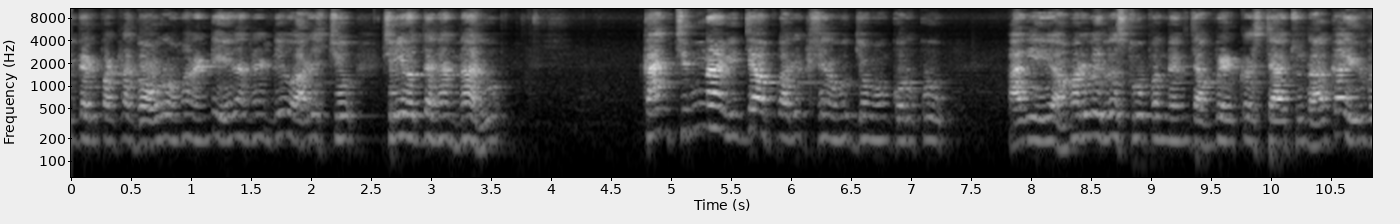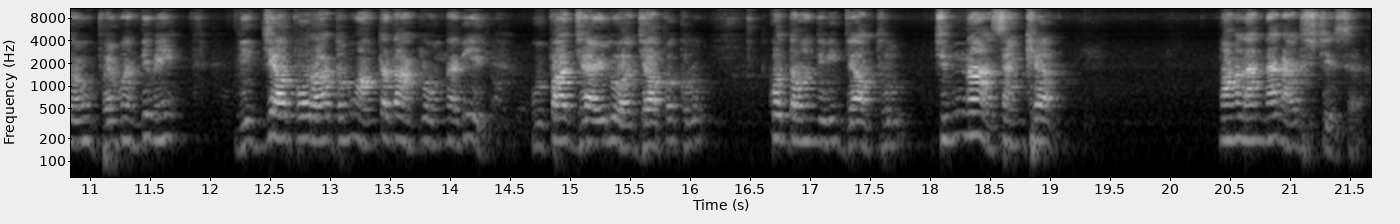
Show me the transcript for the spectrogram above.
ఇద్దరి పట్ల గౌరవం అనండి ఏదనండి అరెస్ట్ చేయొద్దని అన్నారు. కానీ చిన్న విద్యా పరీక్షణ ఉద్యమం కొరకు అది అమరవీరుల స్థూపం నుంచి అంబేద్కర్ స్టాచ్యూ దాకా ఇరవై ముప్పై మందిని విద్యా పోరాటం అంత దాంట్లో ఉన్నది ఉపాధ్యాయులు అధ్యాపకులు కొంతమంది విద్యార్థులు చిన్న సంఖ్య మమ్మల్ని అందరిని అరెస్ట్ చేశారు.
